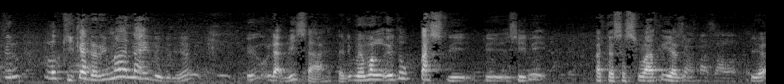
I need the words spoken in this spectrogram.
itu logika dari mana itu gitu ya? Itu enggak bisa. Jadi memang itu khas di di sini ada sesuatu yang ya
